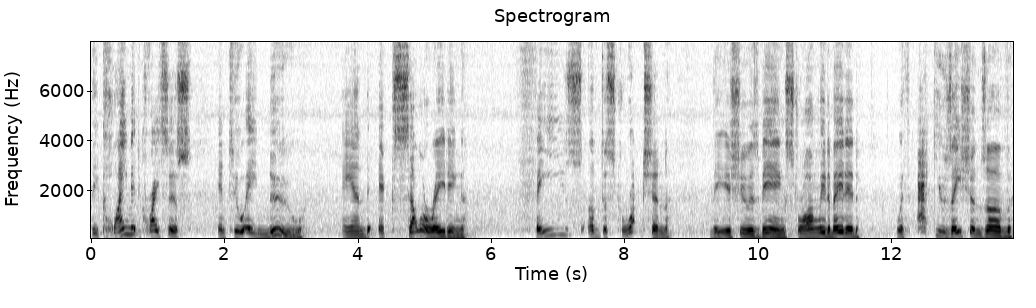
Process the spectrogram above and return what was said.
the climate crisis into a new and accelerating phase of destruction the issue is being strongly debated with accusations of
